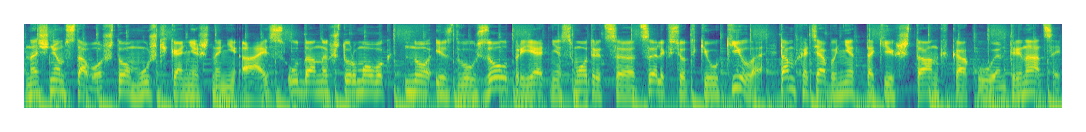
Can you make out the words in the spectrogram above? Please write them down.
Начнем с того, что мушки, конечно, не айс у данных штурмовок, но из двух зол приятнее смотрится целик все-таки у килла. Там хотя бы нет таких штанг, как у М13.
